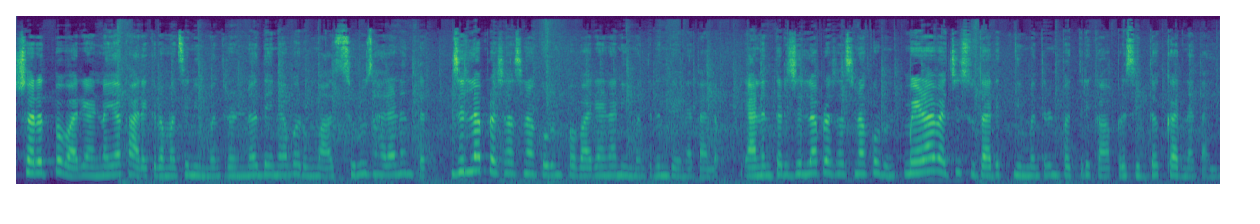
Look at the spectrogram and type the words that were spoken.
शरद पवार यांना या कार्यक्रमाचे निमंत्रण न देण्यावरून वाद सुरू झाल्यानंतर जिल्हा प्रशासनाकडून पवार यांना निमंत्रण देण्यात आलं. यानंतर जिल्हा प्रशासनाकडून मेळाव्याची सुधारित निमंत्रण पत्रिका प्रसिद्ध करण्यात आली.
